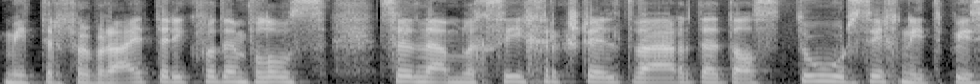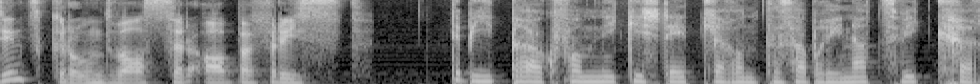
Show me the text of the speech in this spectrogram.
Mit der Verbreiterung von dem Fluss soll nämlich sichergestellt werden, dass Tour sich nicht bis ins Grundwasser abfrisst. Der Beitrag von Niki Stettler und Sabrina Zwicker.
